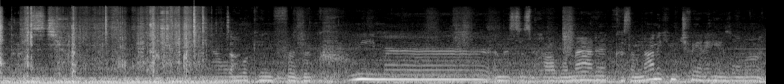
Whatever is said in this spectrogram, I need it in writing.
And that's two. Now The creamer. And this is problematic because I'm not a huge fan of hazelnut.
